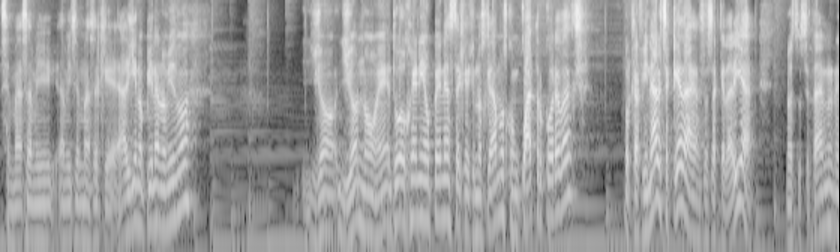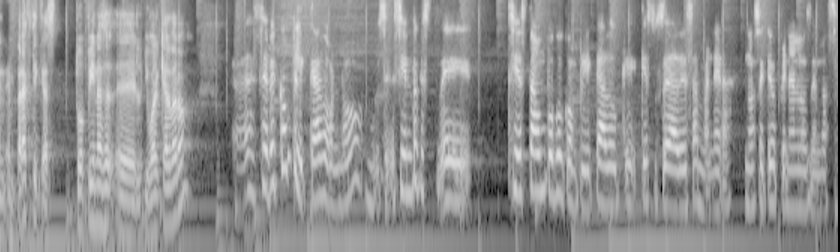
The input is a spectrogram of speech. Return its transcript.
Se me hace a mí, a mí se me hace que. ¿Alguien opina lo mismo? Yo, yo no, ¿eh? ¿Tú, Eugenia, opinas de que nos quedamos con cuatro corebacks? Porque al final se queda, o sea, se quedaría. Nuestros están en, prácticas. ¿Tú opinas eh, igual que Álvaro? Ah, se ve complicado, ¿no? Siento que eh, sí está un poco complicado que, suceda de esa manera. No sé qué opinan los demás.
